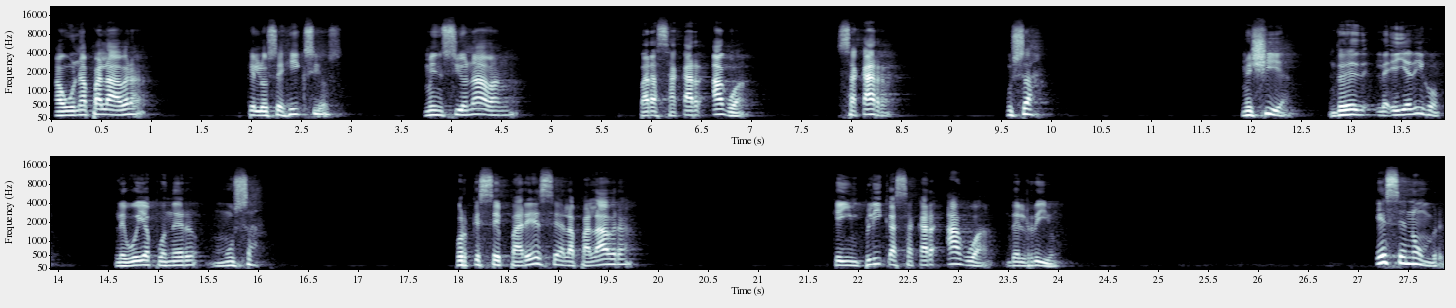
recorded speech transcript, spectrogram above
a una palabra que los egipcios mencionaban para sacar agua, sacar, usar, Meshía. Entonces ella dijo, le voy a poner Musa, porque se parece a la palabra que implica sacar agua del río. Ese nombre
